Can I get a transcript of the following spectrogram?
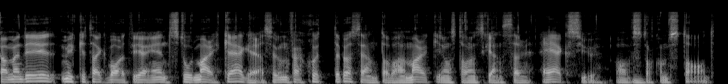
Ja, men det är mycket tack vare att vi är en stor markägare. Alltså ungefär 70 procent av all mark inom stadens gränser ägs ju av Stockholms stad.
